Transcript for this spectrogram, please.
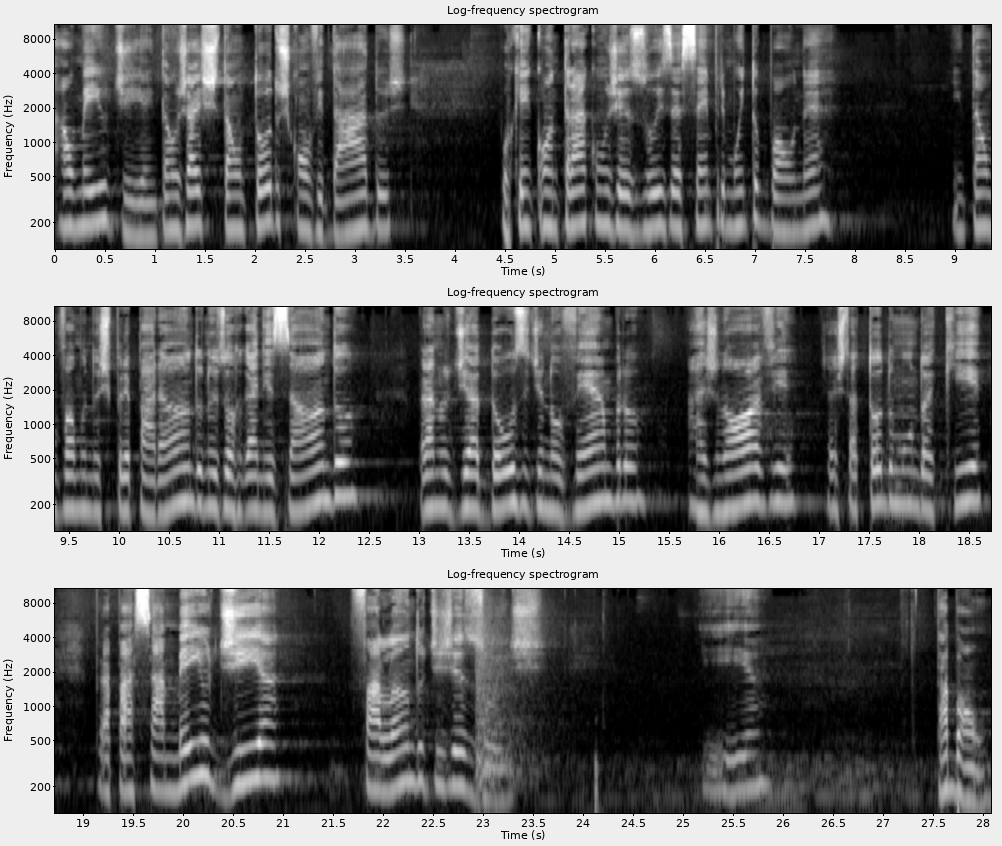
ao meio-dia. Então já estão todos convidados, porque encontrar com Jesus é sempre muito bom, né? Então vamos nos preparando, nos organizando para no dia 12 de novembro, às nove, já está todo mundo aqui para passar meio-dia falando de Jesus. E tá bom,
